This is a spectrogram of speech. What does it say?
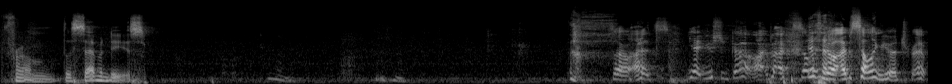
from the 70s. So I, yeah, you should go. I'm, I'm, selling you, I'm selling you a trip.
